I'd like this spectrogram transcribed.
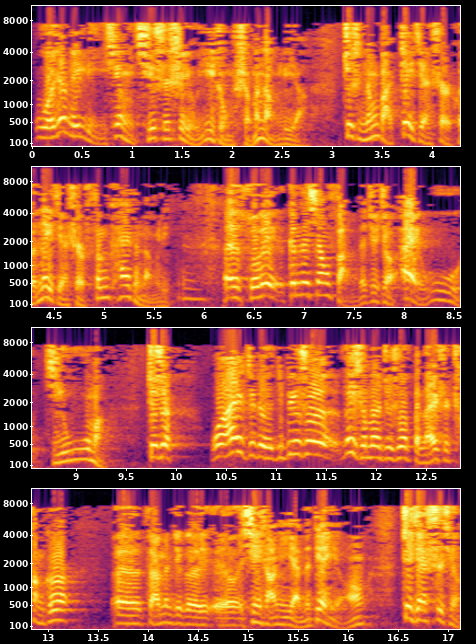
我认为理性其实是有一种什么能力啊？就是能把这件事儿和那件事儿分开的能力。嗯，呃，所谓跟他相反的就叫爱屋及乌嘛，就是我爱这个，你比如说为什么就说本来是唱歌，呃，咱们这个呃欣赏你演的电影这件事情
